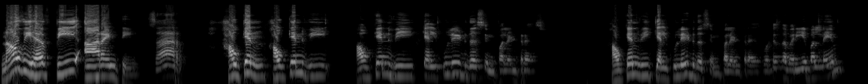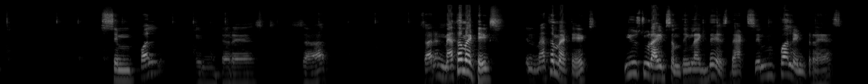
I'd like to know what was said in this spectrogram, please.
now we have P, R and T. Sir, how can, how can we, how can we calculate the simple interest? How can we calculate the simple interest? What is the variable name? Simple interest, sir. Sir, in mathematics, in mathematics, used to write something like this, that simple interest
